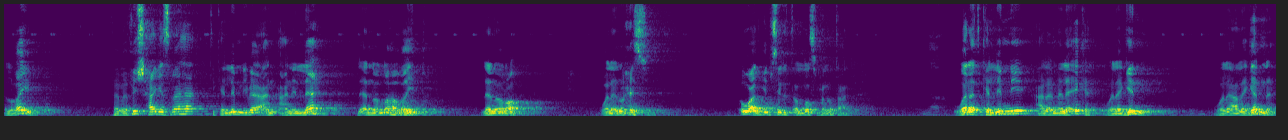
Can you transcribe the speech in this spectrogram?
الغيب. فما فيش حاجة اسمها تكلمني بقى عن عن الله لأن الله غيب لا نراه ولا نحسه. أوعى تجيب سيرة الله سبحانه وتعالى. ولا تكلمني على ملائكة ولا جن ولا على جنة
